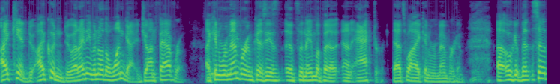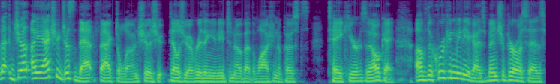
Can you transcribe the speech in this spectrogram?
I can't do I couldn't do it. I didn't even know the one guy, Jon Favreau. I can remember him because it's the name of a, an actor. That's why I can remember him. Uh, okay, but so that just, I actually just that fact alone shows you tells you everything you need to know about the Washington Post's take here. So okay, of the crooked media guys, Ben Shapiro says,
